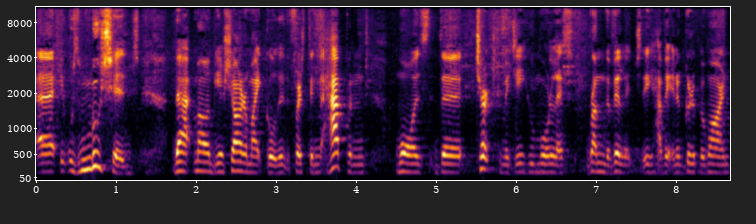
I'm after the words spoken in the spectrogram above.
uh, it was mooted that Mama Biashara might go there, the first thing that happened was the church committee, who more or less run the village, they have it in a grip of iron,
